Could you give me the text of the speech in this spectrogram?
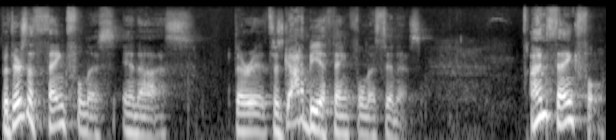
but there's a thankfulness in us. There is. There's got to be a thankfulness in us. I'm thankful.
